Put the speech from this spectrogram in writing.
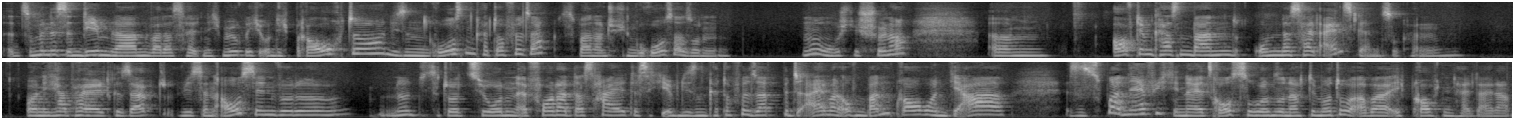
äh, zumindest in dem Laden war das halt nicht möglich. Und ich brauchte diesen großen Kartoffelsack, das war natürlich ein großer, so ein, ne, richtig schöner, ähm, auf dem Kassenband, um das halt einscannen zu können. Und ich habe halt gesagt, wie es denn aussehen würde. Ne, die Situation erfordert das halt, dass ich eben diesen Kartoffelsack bitte einmal auf dem Band brauche. Und ja, es ist super nervig, den da jetzt rauszuholen, so nach dem Motto, aber ich brauche den halt leider.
